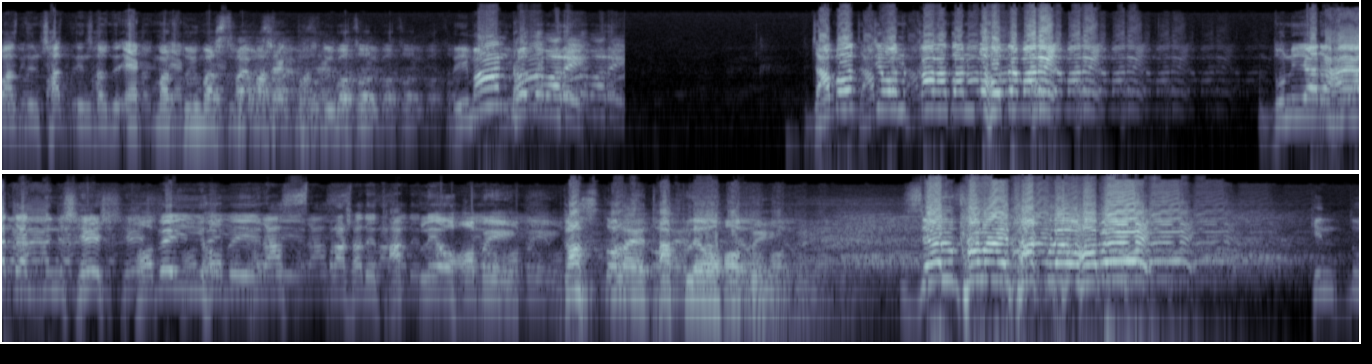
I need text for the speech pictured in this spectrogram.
পাঁচ দিন, সাত দিন, দশ এক মাস, দুই মাস, ছয় মাস, এক বছর, দুই বছর। রিমান্ড হতে পারে। যাবজ্জীবন কারাদণ্ড হতে পারে। দুনিয়ার হায়াত একদিন শেষ হবেই হবে, রাজপ্রাসাদে থাকলেও হবে, গাছতলায় থাকলেও হবে, জেলখানায় থাকলেও হবে। কিন্তু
